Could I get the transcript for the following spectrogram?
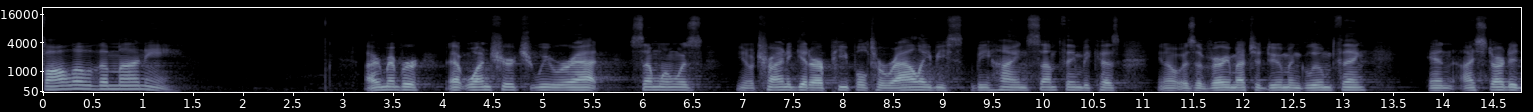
follow the money. I remember at one church we were at, someone was, you know, trying to get our people to rally be, behind something because, you know, it was a very much a doom and gloom thing. And I started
